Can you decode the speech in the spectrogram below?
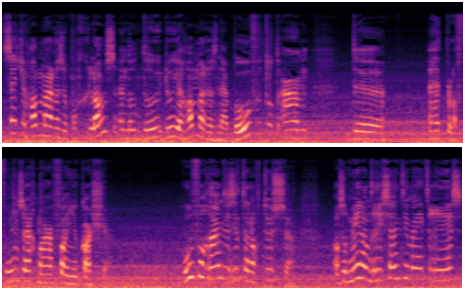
zet je hand maar eens op een glas en dan doe je hand maar eens naar boven tot aan de, het plafond zeg maar, van je kastje. Hoeveel ruimte zit er nog tussen? Als het meer dan 3 centimeter is,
